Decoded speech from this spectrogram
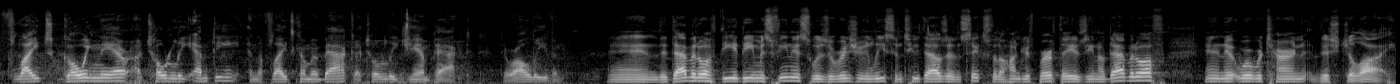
flights going there are totally empty, and the flights coming back are totally jam packed. They're all leaving. And the Davidoff Diademas Finos was originally released in 2006 for the 100th birthday of Zino Davidoff, and it will return this July.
